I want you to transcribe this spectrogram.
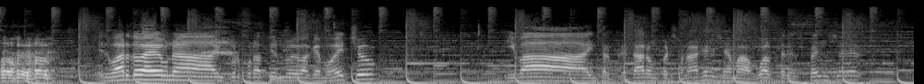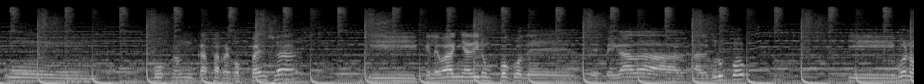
Eduardo es una incorporación nueva que hemos hecho. Y va a interpretar a un personaje, se llama Walter Spencer, un, un cazarrecompensas y que le va a añadir un poco de, pegada al, al grupo. Y bueno,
